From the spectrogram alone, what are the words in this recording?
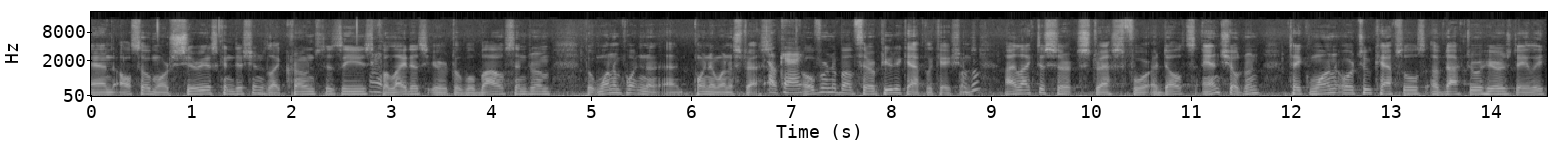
and also more serious conditions like Crohn's disease, Right. colitis, irritable bowel syndrome. But one important uh, point I want to stress. Okay. Over and above therapeutic applications, I like to stress for adults and children, take one or two capsules of Dr. Ohhira's daily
